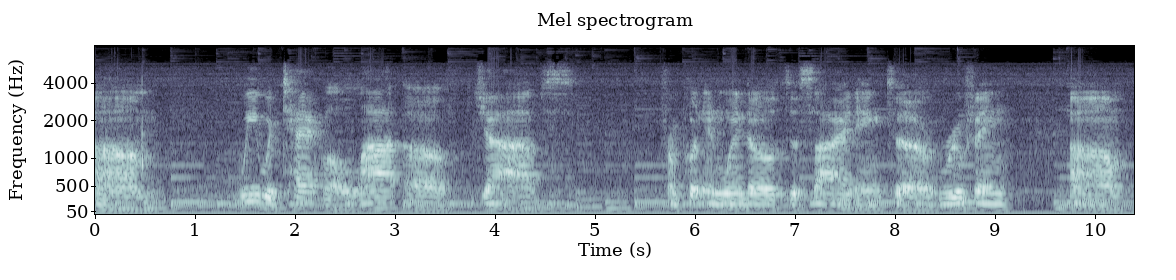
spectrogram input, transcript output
Um, we would tackle a lot of jobs from putting in windows to siding to roofing, um,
